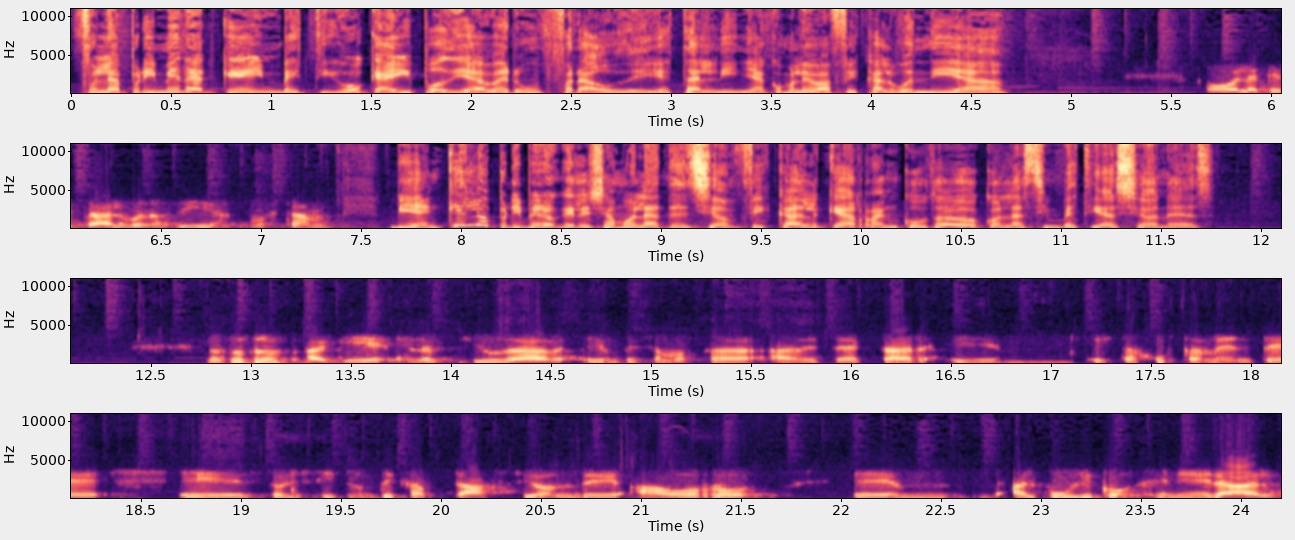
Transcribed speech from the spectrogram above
fue la primera que investigó que ahí podía haber un fraude. Y está en línea. ¿Cómo le va, fiscal? Buen día. Hola, ¿qué tal? Buenos días, ¿cómo están? Bien, ¿qué es lo primero que le llamó la atención, fiscal, que arrancó todo con las investigaciones? Nosotros aquí en la ciudad empezamos a, a detectar eh, esta justamente eh, solicitud de captación de ahorros eh, al público en general,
